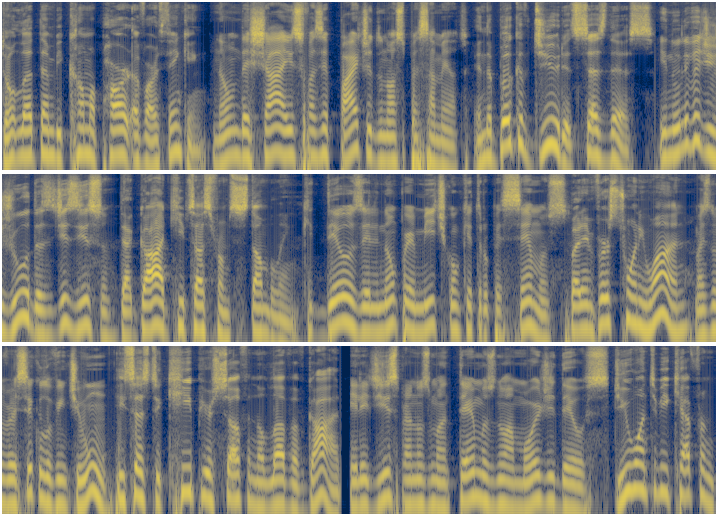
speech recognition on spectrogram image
Don't let them become a part of our thinking. Não deixar isso fazer parte do nosso pensamento. In the book of Jude, it says this E no livro de Judas diz isso, that God keeps us from stumbling. que Deus ele não permite com que tropecemos, But in verse 21, mas no versículo 21, he says to keep yourself in the love of God. ele diz para nos mantermos no amor de Deus. Do you want to be kept from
